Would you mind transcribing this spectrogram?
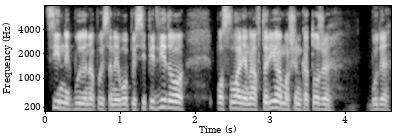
Цінник буде написаний в описі під відео. Посилання на авторія, машинка теж буде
